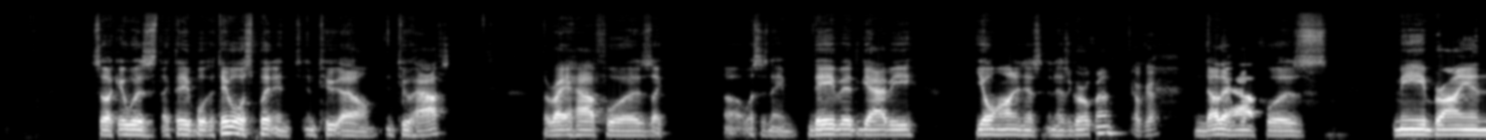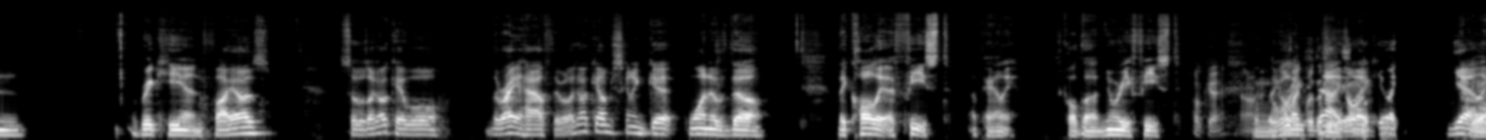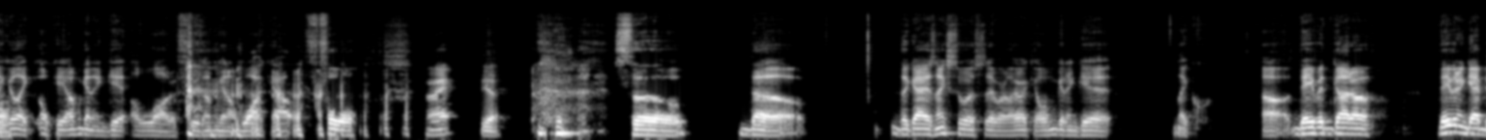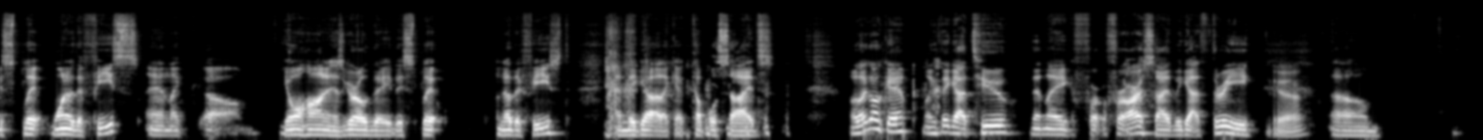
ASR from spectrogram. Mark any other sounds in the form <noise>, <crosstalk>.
So like it was like table the table was split in in two um in two halves. The right half was like uh, what's his name David, Gabby, Johan, and his and his girlfriend. Okay. And the other half was me, Brian, Ricky, and Fayaz. So it was like, okay, well, the right half, they were like, okay, I'm just gonna get one of the. They call it a feast. Apparently, it's called the Nuri feast. Okay. All The right. Nori like yeah, is you're like you're like, yeah, Yeah. like you're like, okay, I'm gonna get a lot of food. I'm gonna walk out full, <laughs> right? Yeah. <laughs> so the the guys next to us, they were like, okay, well, I'm gonna get like uh David got a David and Gabby split one of the feasts, and like um Johan and his girl, they they split another feast, and they got like a couple sides. I was like, okay, like they got two. Then like for for our side, we got three yeah. um,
